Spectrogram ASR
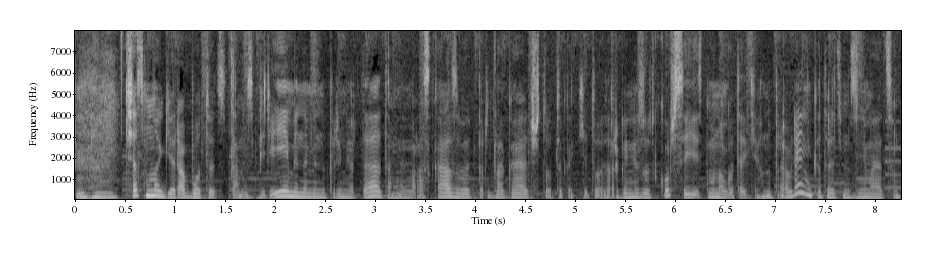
Мгм. Сейчас многие работают там с беременными, например, да, там им рассказывают, предлагают что-то, какие-то организуют курсы. Есть много таких направлений, которые этим занимаются.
